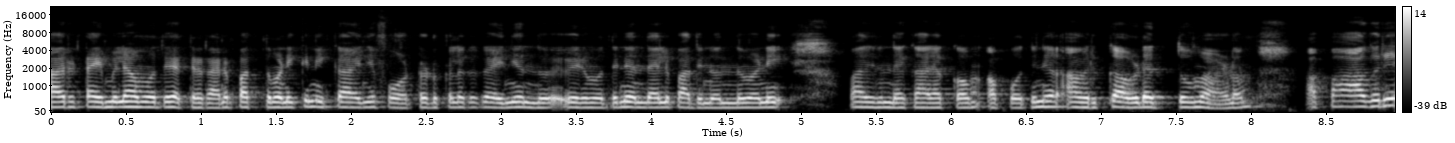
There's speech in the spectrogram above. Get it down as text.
ആ ഒരു ടൈമിലാകുമ്പോൾ എത്ര കാരണം പത്ത് മണിക്ക് നിൽക്കുക കഴിഞ്ഞ് ഫോട്ടോ എടുക്കലൊക്കെ കഴിഞ്ഞ് എന്ന് വരുമ്പോഴത്തേന് എന്തായാലും പതിനൊന്ന് മണി പതിനൊന്നേക്കാലൊക്കെ ആവും. അപ്പോഴത്തേന് അവർക്ക് അവിടെ എത്തും വേണം. അപ്പോൾ ആ ഒരു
